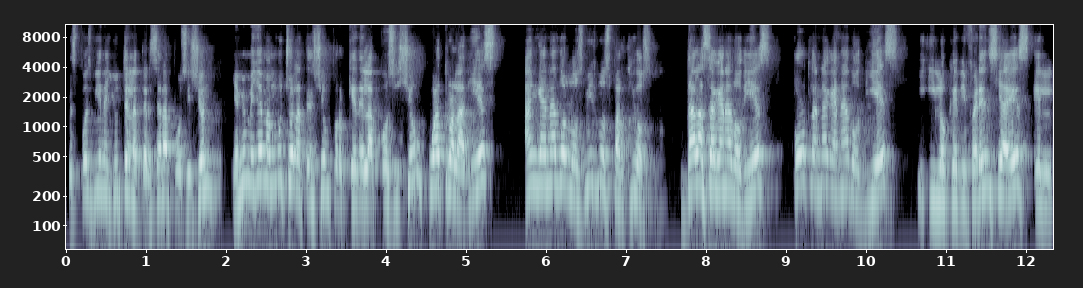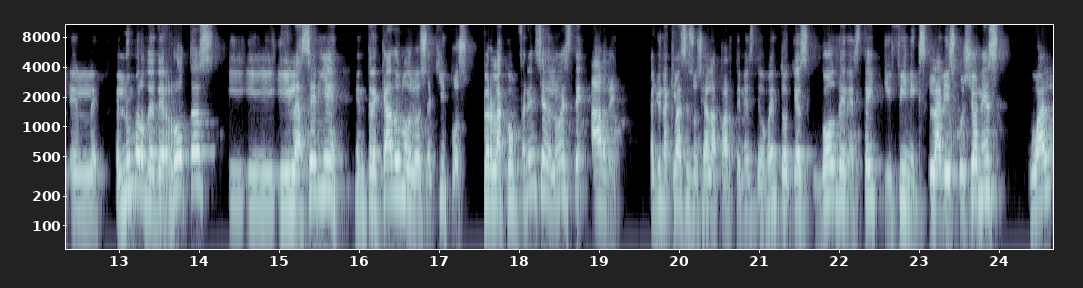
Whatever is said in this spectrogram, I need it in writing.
Después viene Utah en la tercera posición y a mí me llama mucho la atención porque de la posición 4 a la 10 han ganado los mismos partidos. Dallas ha ganado 10, Portland ha ganado 10 y, y lo que diferencia es el, el, el número de derrotas y, y, y, la serie entre cada uno de los equipos. Pero la conferencia del oeste arde. Hay una clase social aparte en este momento que es Golden State y Phoenix. La discusión es cuál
